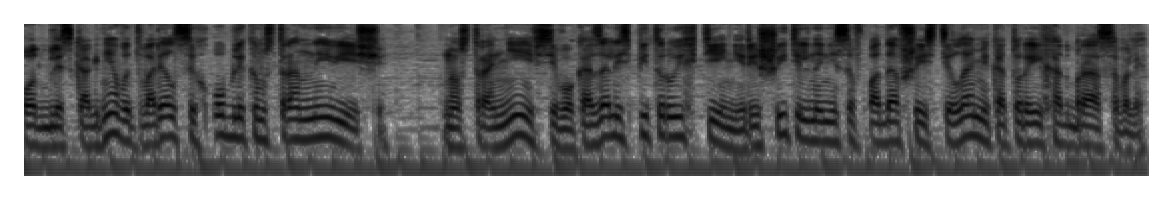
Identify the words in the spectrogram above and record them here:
Отблеск огня вытворял с их обликом странные вещи. Но страннее всего казались Питеру их тени, решительно не совпадавшие с телами, которые их отбрасывали.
